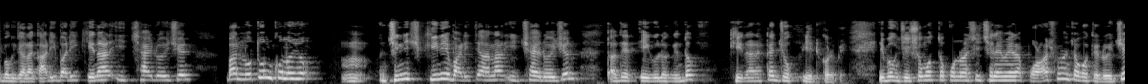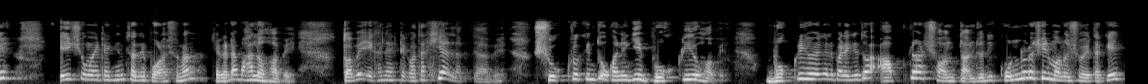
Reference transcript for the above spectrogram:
এবং যারা গাড়ি বাড়ি কেনার ইচ্ছায় রয়েছেন বা নতুন কোনো জিনিস কিনে বাড়িতে আনার ইচ্ছায় রয়েছেন, তাদের এগুলো কিন্তু কেনার একটা যোগ ক্রিয়েট করবে। এবং যে সমস্ত কোনো রাশির ছেলেমেয়েরা পড়াশোনা জগতে রয়েছে, এই সময়টা কিন্তু তাদের পড়াশোনা জায়গাটা ভালো হবে। তবে এখানে একটা কথা খেয়াল রাখতে হবে, শুক্র কিন্তু ওখানে গিয়ে বক্রিয় হবে। বক্রিয় হয়ে গেলে পারে কিন্তু আপনার সন্তান যদি কন্যা রাশির মানুষ হয়ে থাকে,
